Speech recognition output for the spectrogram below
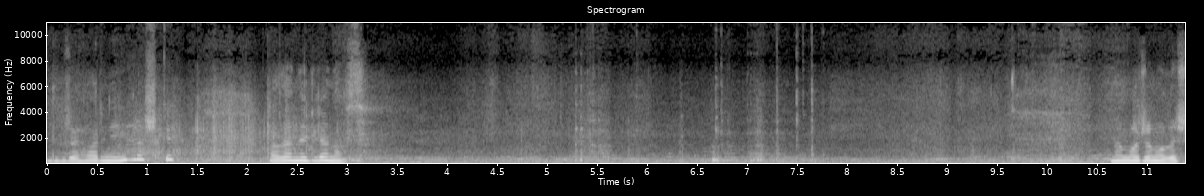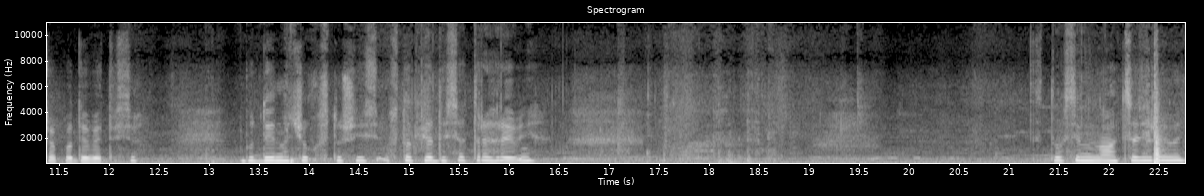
Дуже гарні іграшки, але не для нас. Ми можемо лише подивитися. Будиночок 160, 153 гривні. 117 гривень.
